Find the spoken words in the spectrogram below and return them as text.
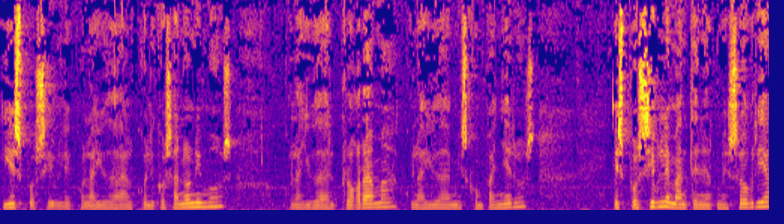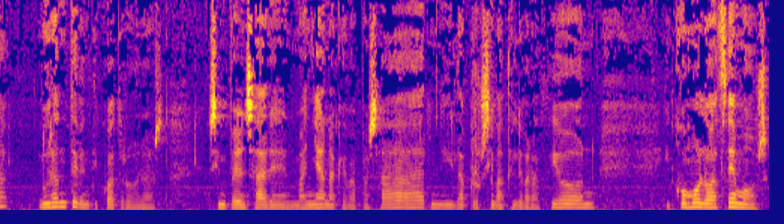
y es posible con la ayuda de Alcohólicos Anónimos con la ayuda del programa, con la ayuda de mis compañeros, es posible mantenerme sobria durante 24 horas, sin pensar en mañana qué va a pasar, ni la próxima celebración. ¿Y cómo lo hacemos?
